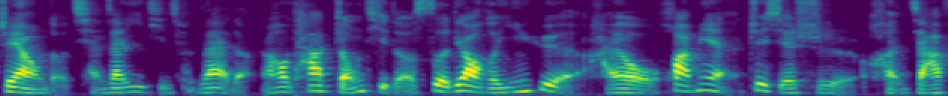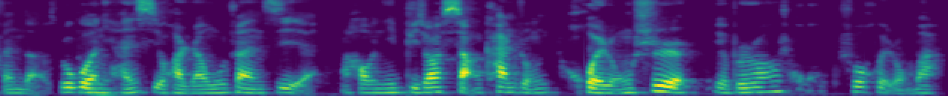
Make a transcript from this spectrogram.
这样的潜在议题存在的。然后它整体的色调和音乐还有画面这些是很加分的。如果你很喜欢人物传记，然后你比较想看这种毁容式，也不是说说毁容吧。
